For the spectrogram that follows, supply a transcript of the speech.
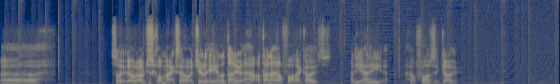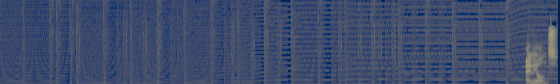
Uh, so I've just got to max out agility, and I don't how, I don't know how far that goes. How do you, how do you, how far does it go? Aliens.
